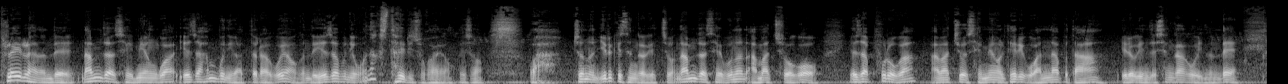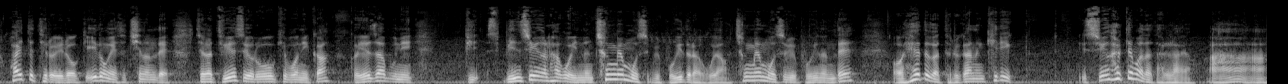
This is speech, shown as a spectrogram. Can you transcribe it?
플레이를 하는데 남자 세명과 여자 한 분이 왔더라고요. 근데 여자분이 워낙 스타일이 좋아요. 그래서 와, 저는 이렇게 생각했죠. 남자 세 분은 아마추어고 여자 프로가 아마추어 세명을 데리고 왔나 보다. 이렇게 이제 생각하고 있는데 화이트 티로 이렇게 이동해서 치는데 제가 뒤에서 이렇게 보니까 그 여자분이 비- 빈스윙을 하고 있는 측면 모습이 보이더라고요. 측면 모습이 보이는데 어, 헤드가 들어가는 길이 이 스윙할 때마다 달라요. 아, 아,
